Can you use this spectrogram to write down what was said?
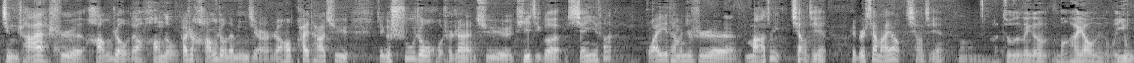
警察呀、是杭州的啊，杭州的。他是杭州的民警，然后派他去这个苏州火车站去提几个嫌疑犯，怀疑他们就是麻醉、抢劫，给别人下麻药、抢劫。嗯就是那个蒙汗药那种，一捂，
